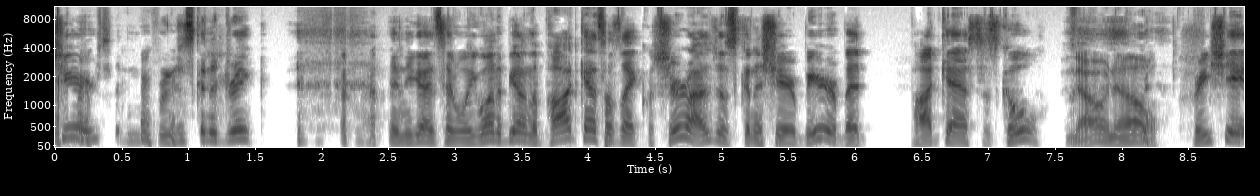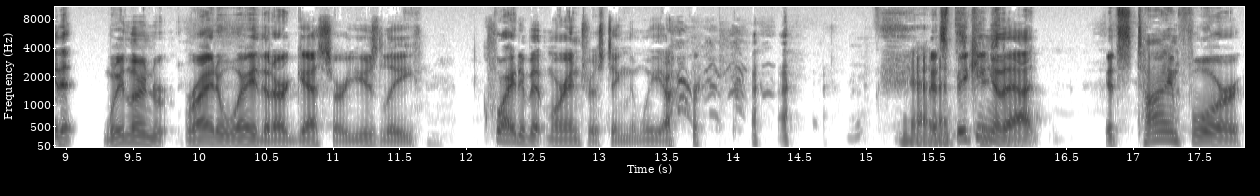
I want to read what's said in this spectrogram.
cheers." And we're just gonna drink. And you guys said, "Well, you want to be on the podcast?" I was like, "Well, sure." I was just gonna share beer, but podcast is cool. No, no. Appreciate it. we learned right away that our guests are usually quite a bit more interesting than we are. Yeah. and speaking of that, it's time for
